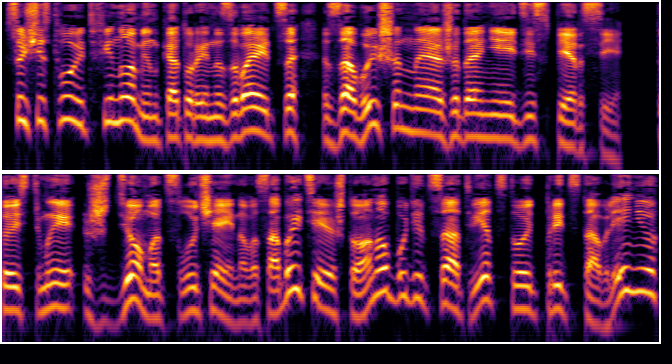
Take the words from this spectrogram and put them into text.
Существует феномен, который называется завышенное ожидание дисперсии. То есть мы ждем от случайного события, что оно будет соответствовать представлению,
